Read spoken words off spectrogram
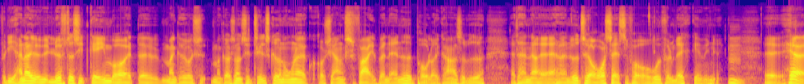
Fordi han har jo løftet sit game, hvor at, uh, man, kan jo, man kan jo sådan set tilskrive nogle af Grosjeans fejl, blandt andet Paul Ricard og så videre, at han er, han er nødt til at oversætte sig for at overhovedet følge med Kevin. Hmm. Øh, her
